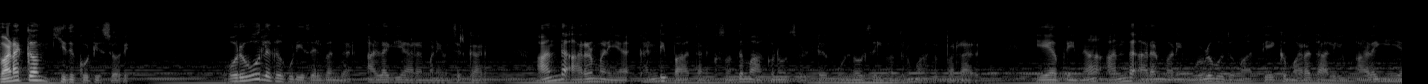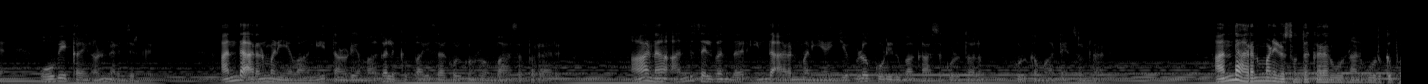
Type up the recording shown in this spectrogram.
வணக்கம் இது குட்டி ஸ்டோரி ஒரு ஊர்ல இருக்கக்கூடிய செல்வந்தர் அழகிய அரண்மனை வச்சிருக்காரு. அந்த அரண்மனையை கண்டிப்பா தனக்கு சொந்தமாக்கணும்னு சொல்லிட்டு இன்னொரு செல்வந்தரும் ஆசைப்படுறாரு. ஏன் அப்படின்னா அந்த அரண்மனை முழுவதுமா தேக்கு மரத்தாலையும் அழகிய ஓவியக்கலைகளும் நிறைஞ்சிருக்கு. அந்த அரண்மனையை வாங்கி தன்னுடைய மகளுக்கு பரிசா கொடுக்கணும்னு ரொம்ப ஆசைப்படுறாரு. ஆனா அந்த செல்வந்தர் இந்த அரண்மனையை எவ்வளவு கோடி ரூபாய் காசு கொடுத்தாலும் கொடுக்க மாட்டேன்னு சொல்றாரு. அந்த அரண்மனையோட சொந்தக்காரர் ஒரு நாள் ஊருக்கு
